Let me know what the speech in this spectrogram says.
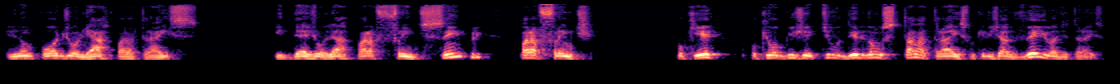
ele não pode olhar para trás e deve olhar para frente, sempre para frente. Por quê? Porque o objetivo dele não está lá atrás, porque ele já veio lá de trás.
